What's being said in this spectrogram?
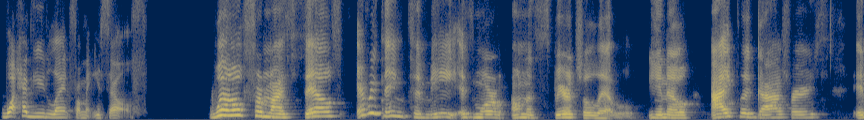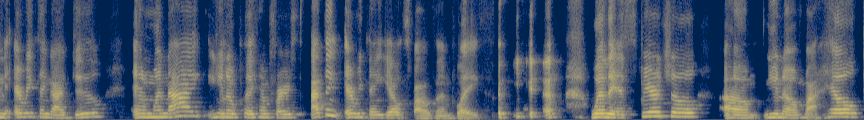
What have you learned from it yourself? Well, for myself, everything to me is more on a spiritual level. You know, I put God first in everything I do. And when I, you know, put him first, I think everything else falls in place. you know? Whether it's spiritual, um, you know, my health,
